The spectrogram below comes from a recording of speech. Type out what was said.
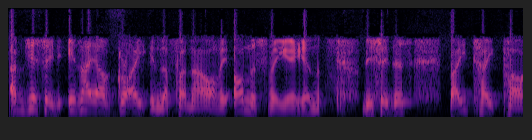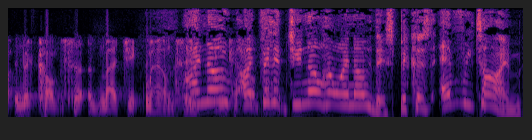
Um, I'm just saying, they are great in the finale. Honestly, Iain, you see, this, they take part in the concert at Magic Mountain. I know, I, Philip. Do you know how I know this? Because every time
